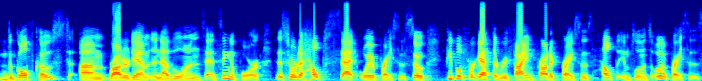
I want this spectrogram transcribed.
the Gulf Coast, um, Rotterdam the Netherlands, and Singapore that sort of help set oil prices. So people forget that refined product prices help influence oil prices.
